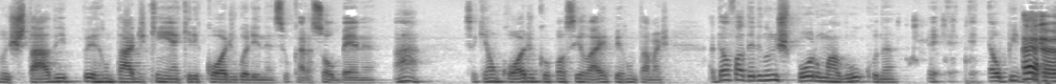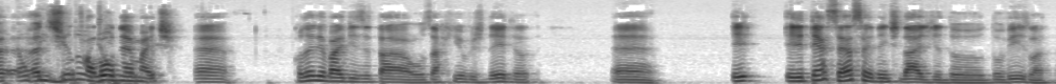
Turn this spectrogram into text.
no estado e perguntar de quem é aquele código ali, né? Se o cara souber, né? Ah, isso aqui é um código que eu posso ir lá e perguntar, mas até o fato dele não expor o maluco, né? É, é, é o pedido. É, é um pedido. falou, de... né, mas é, quando ele vai visitar os arquivos dele, é, ele, ele, tem acesso à identidade do, do Visla.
